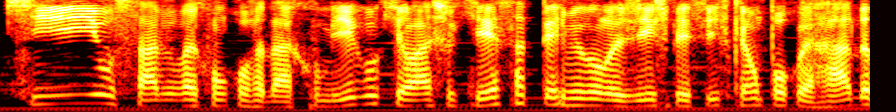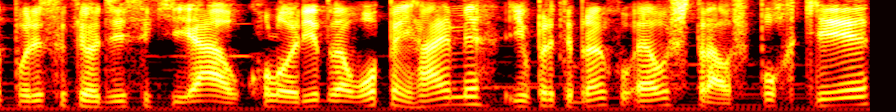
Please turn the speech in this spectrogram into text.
que o Sábio vai concordar comigo, que eu acho que essa terminologia específica é um pouco errada, por isso que eu disse que ah, o colorido é o Oppenheimer e o preto e branco é o Strauss. Porque,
